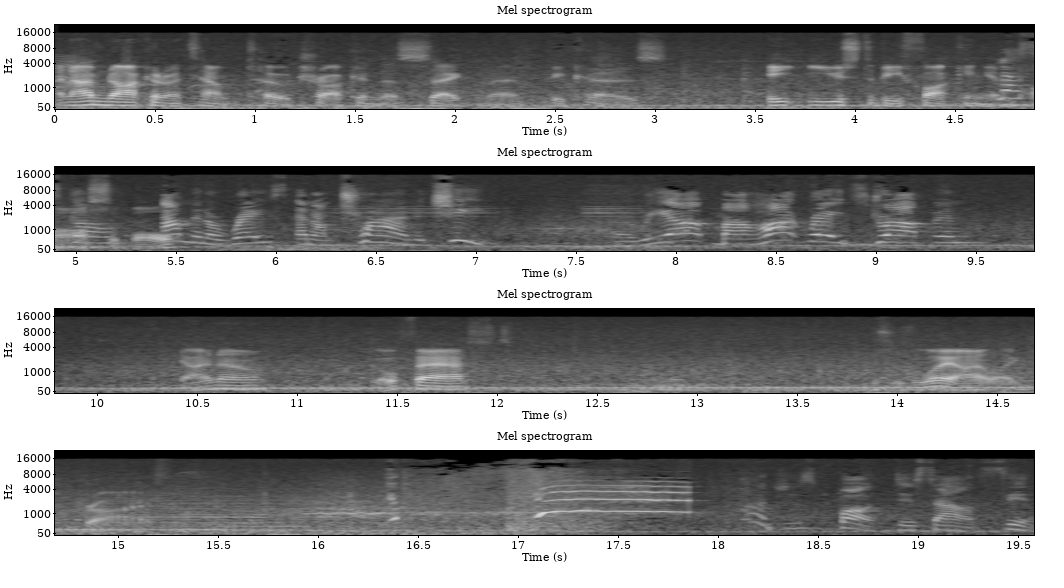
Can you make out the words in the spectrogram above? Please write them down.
And I'm not going to attempt tow truck in this segment because it used to be fucking Let's impossible. go. I'm in a race and I'm trying to cheat. Hurry up, my heart rate's dropping. Yeah, I know. Go fast. This is the way I like to drive. I just bought this outfit.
